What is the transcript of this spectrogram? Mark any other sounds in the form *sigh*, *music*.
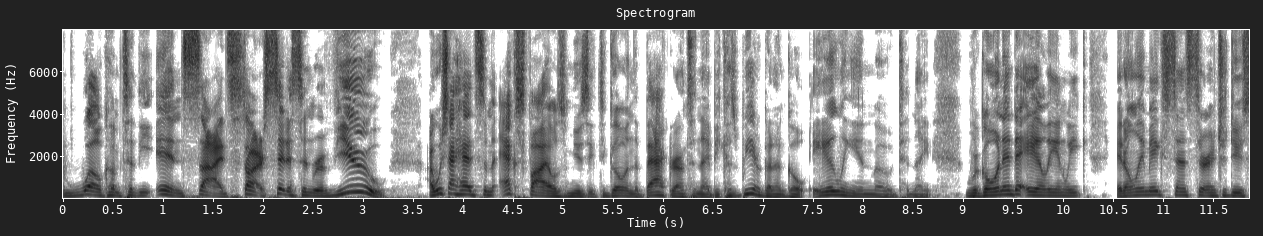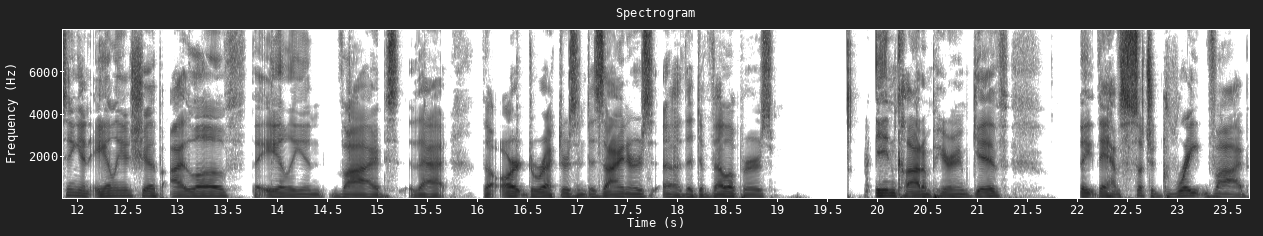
and welcome to the Inside Star Citizen Review. I wish I had some X Files music to go in the background tonight because we are going to go alien mode tonight. We're going into Alien Week. It only makes sense they're introducing an alien ship. I love the alien vibes that the art directors and designers, uh, the developers in Cloud Imperium give. They, they have such a great vibe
